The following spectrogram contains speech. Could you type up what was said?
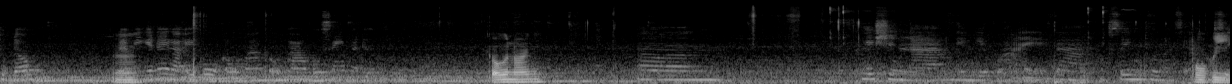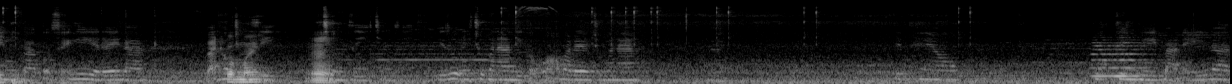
chụp đâu. Ừ. tại vì cái này là eco của cậu mà cậu vào cậu xem là được. Cậu cứ nói đi. Uh, patient là nghề nghiệp của ấy là học sinh thường là sẽ học sinh và cậu sẽ ghi ở đây là bạn học trường gì? Ừ. trường gì trường gì? Ví dụ như Chu Văn An thì cậu gõ vào đây là Chu Văn An Đấy. tiếp theo. Working thì bạn ấy là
